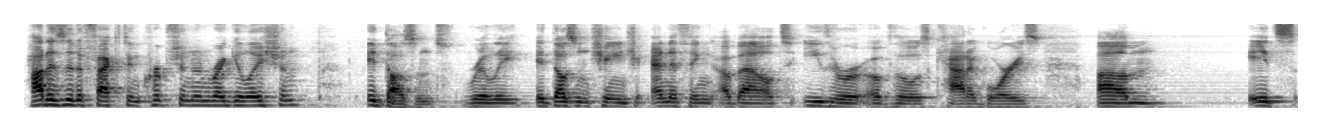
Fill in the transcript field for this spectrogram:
How does it affect encryption and regulation? It doesn't, really. It doesn't change anything about either of those categories. Um, it's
